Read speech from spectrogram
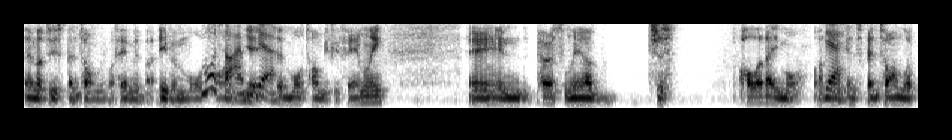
and I do spend time with my family, but even more, More time, Yeah, yeah. so more time with your family. And personally, I just holiday more, I Yeah. think, and spend time, like,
